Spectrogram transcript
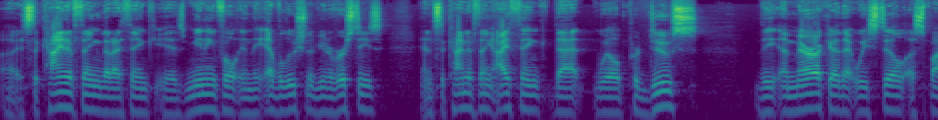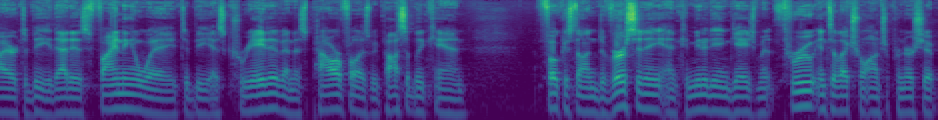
Uh, it's the kind of thing that I think is meaningful in the evolution of universities, and it's the kind of thing I think that will produce the America that we still aspire to be. That is, finding a way to be as creative and as powerful as we possibly can, focused on diversity and community engagement through intellectual entrepreneurship.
